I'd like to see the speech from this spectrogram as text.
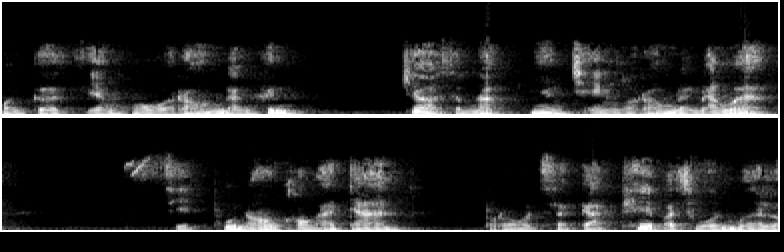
บังเกิดเสียงโห่ร้องดังขึ้นเจ้าสำนักเมี่ยงเชงร้องดังๆว่าสิทธิผู้น้องของอาจารย์ โปรดสกัดเทพอสูรเมือโล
